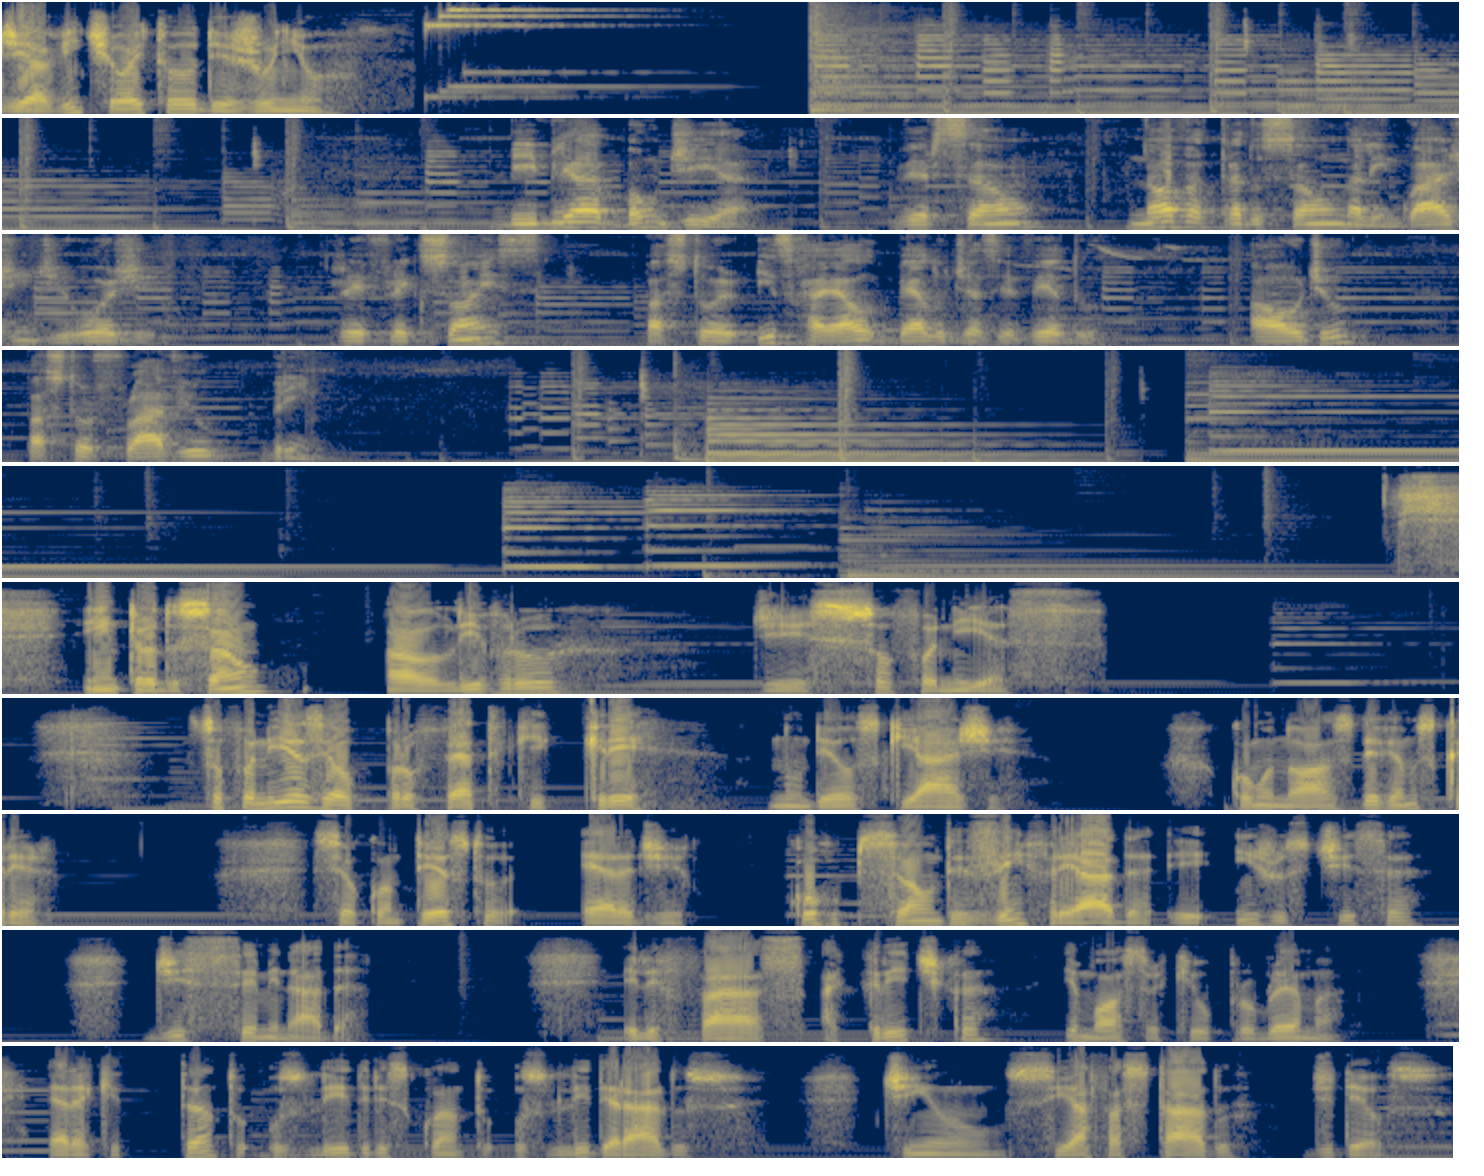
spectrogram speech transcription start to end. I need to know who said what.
Speaker 1: dia 28 de junho.
Speaker 2: Bíblia Bom Dia, versão Nova Tradução na Linguagem de Hoje. Reflexões, Pastor Israel Belo de Azevedo. Áudio, Pastor Flávio Brim.
Speaker 1: Introdução ao livro de Sofonias. Sofonias é o profeta que crê num Deus que age, como nós devemos crer. Seu contexto era de corrupção desenfreada e injustiça disseminada. Ele faz a crítica e mostra que o problema era que tanto os líderes quanto os liderados tinham se afastado de Deus.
